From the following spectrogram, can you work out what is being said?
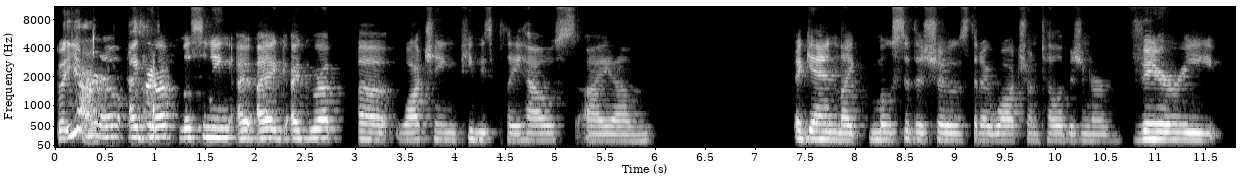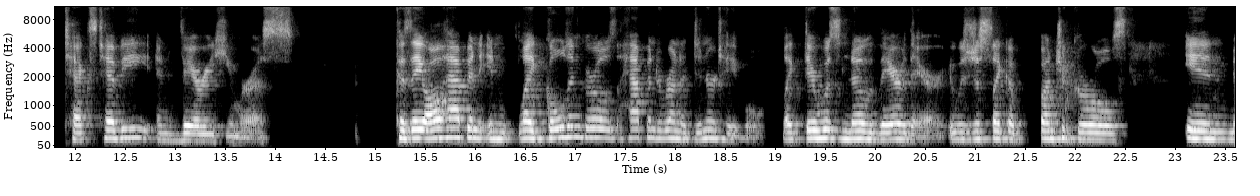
But yeah, I don't know. I grew up listening. I I, I grew up uh, watching Pee Wee's Playhouse. I um again, like most of the shows that I watch on television are very text heavy and very humorous because they all happen in like Golden Girls happened around a dinner table. Like there was no there there. It was just like a bunch of girls in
